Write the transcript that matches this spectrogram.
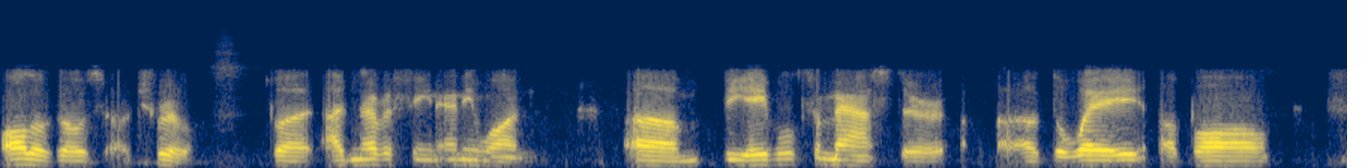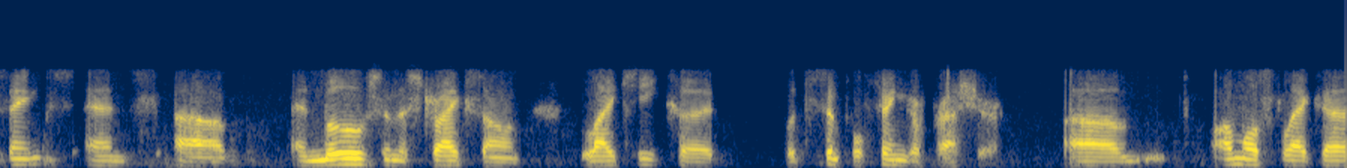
All of those are true, but I've never seen anyone um, be able to master uh, the way a ball thinks and um, and moves in the strike zone like he could with simple finger pressure, um, almost like a,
